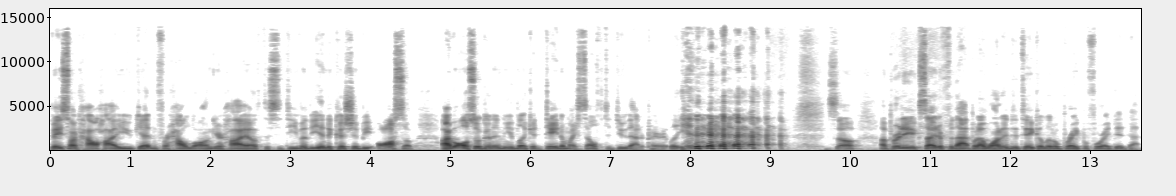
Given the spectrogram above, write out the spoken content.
based on how high you get and for how long you're high off the sativa, the indica should be awesome. I'm also going to need like a day to myself to do that, apparently. so I'm pretty excited for that, but I wanted to take a little break before I did that.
